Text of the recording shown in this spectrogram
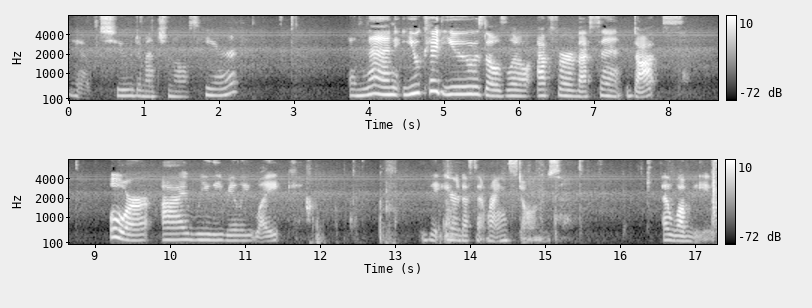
We have two dimensionals here. And then you could use those little effervescent dots. Or I really, really like the iridescent rhinestones. I love these.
